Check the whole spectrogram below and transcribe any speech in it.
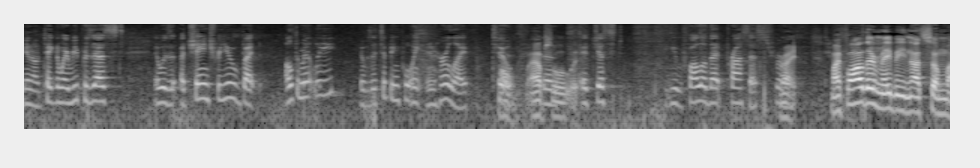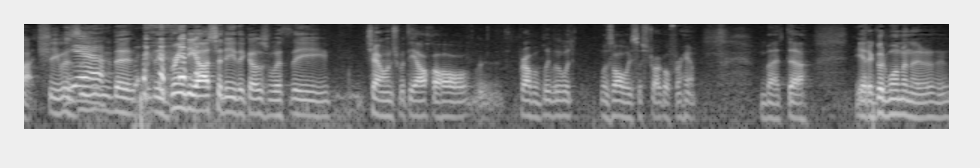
you know taken away, repossessed. It was a change for you, but ultimately it was a tipping point in her life too. Oh, absolutely. And It just you follow that process through. Right. My father, maybe not so much. He was Yeah. the, the, the grandiosity that goes with the challenge with the alcohol uh, probably would, was always a struggle for him. But uh, he had a good woman that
